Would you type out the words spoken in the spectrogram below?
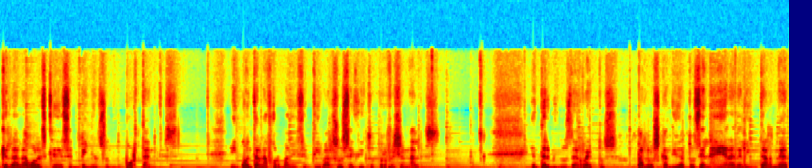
que las labores que desempeñan son importantes. Encuentra la forma de incentivar sus éxitos profesionales. En términos de retos, para los candidatos de la era del Internet,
